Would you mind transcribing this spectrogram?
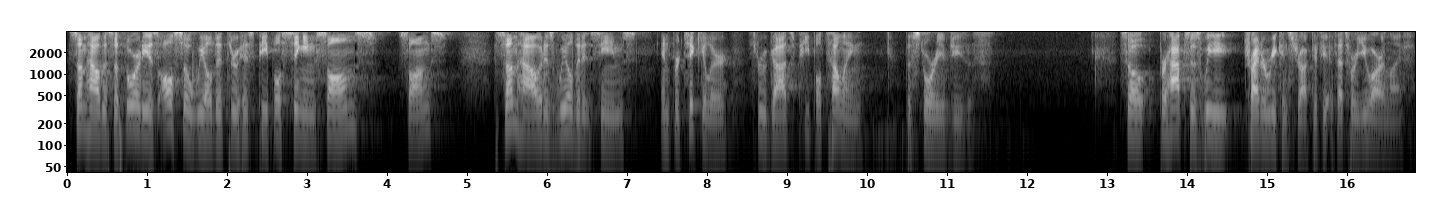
somehow, this authority is also wielded through his people singing psalms, songs. Somehow it is wielded, it seems, in particular through God's people telling the story of Jesus. So perhaps as we try to reconstruct, if, you, if that's where you are in life,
